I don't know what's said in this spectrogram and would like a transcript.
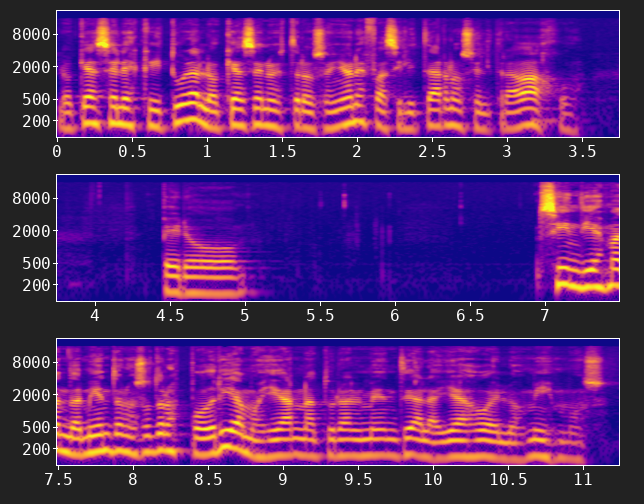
Lo que hace la Escritura, lo que hace nuestro Señor es facilitarnos el trabajo. Pero sin diez mandamientos nosotros podríamos llegar naturalmente al hallazgo de los mismos.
